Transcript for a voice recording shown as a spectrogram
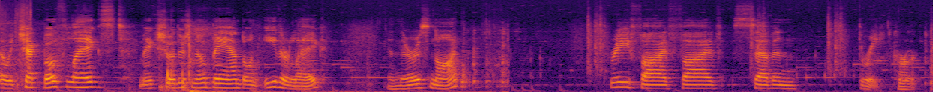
So we check both legs, make sure there's no band on either leg, and there is not. Three, five, five, seven, three. Correct.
